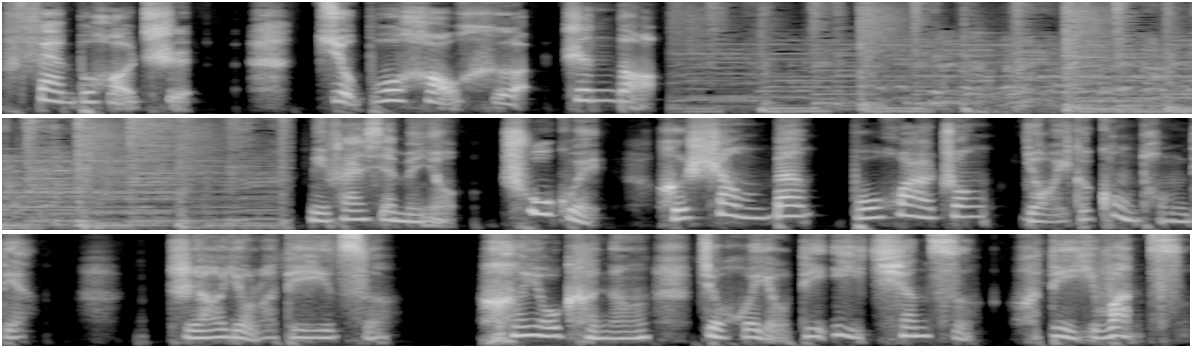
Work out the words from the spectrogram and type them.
饭不好吃，酒不好喝，真的。你发现没有？出轨。和上班不化妆有一个共同点，只要有了第一次，很有可能就会有第一千次和第一万次。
